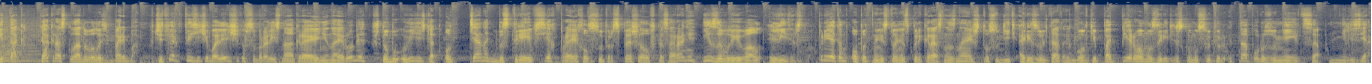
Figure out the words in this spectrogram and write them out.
Итак, как раскладывалась борьба? В четверг тысячи болельщиков собрались на окраине Найроби, чтобы увидеть, как Оттянок быстрее всех проехал Супер Спешл в Касаране и завоевал лидерство. При этом опытный эстонец прекрасно знает, что судить о результатах гонки по первому зрительскому супер-этапу, разумеется, нельзя.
